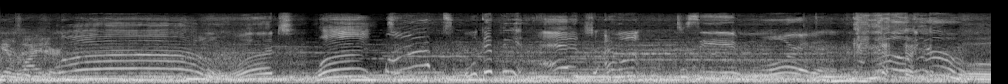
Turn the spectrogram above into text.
Get wider. Whoa! What? What? What? Look at the edge! I want to see more of it. I know, I know. Oh.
